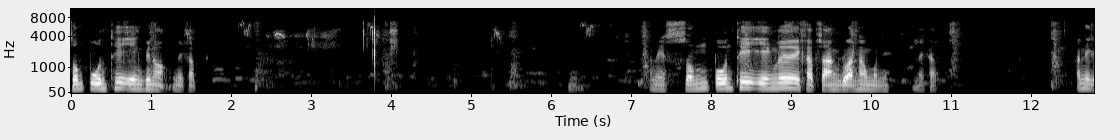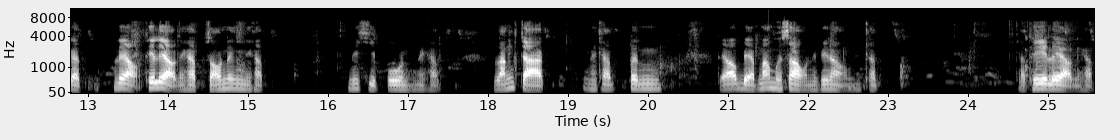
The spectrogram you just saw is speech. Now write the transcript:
สมปูนเท่เองพี่น้องนะครับ อันนี้สมปูนที่เองเลยครับสร้างด่วนทั้งหมดนี้นะครับ อันนี้ก็เลี้ยวที่เลี้ยวนะครับเสาหนึ่งนี่ครับมีขีดปูนนะครับ หลังจากนะครับเป็นแต่เอาแบบมามือเสานี่พี่น้องนะครับกะที่เลี้ยวนี่ครับ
